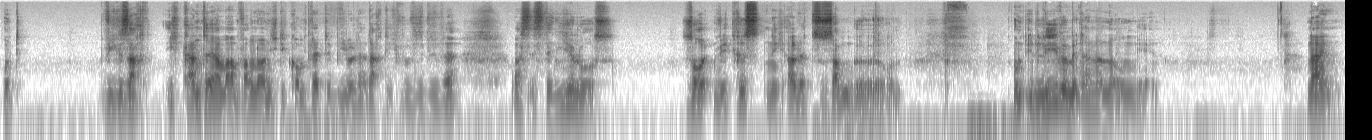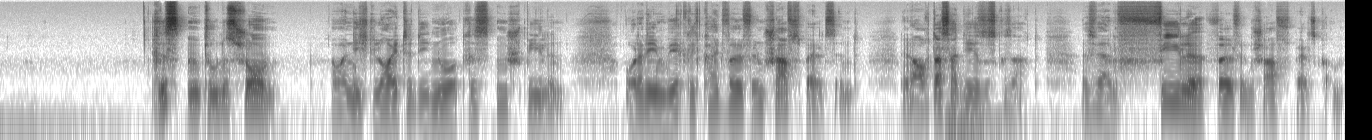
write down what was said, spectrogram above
Und wie gesagt, ich kannte ja am Anfang noch nicht die komplette Bibel. Da dachte ich, was ist denn hier los? Sollten wir Christen nicht alle zusammengehören und in Liebe miteinander umgehen? Nein. Christen tun es schon. Aber nicht Leute, die nur Christen spielen oder die in Wirklichkeit Wölfe im Schafspelz sind. Denn auch das hat Jesus gesagt. Es werden viele Wölfe im Schafspelz kommen.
